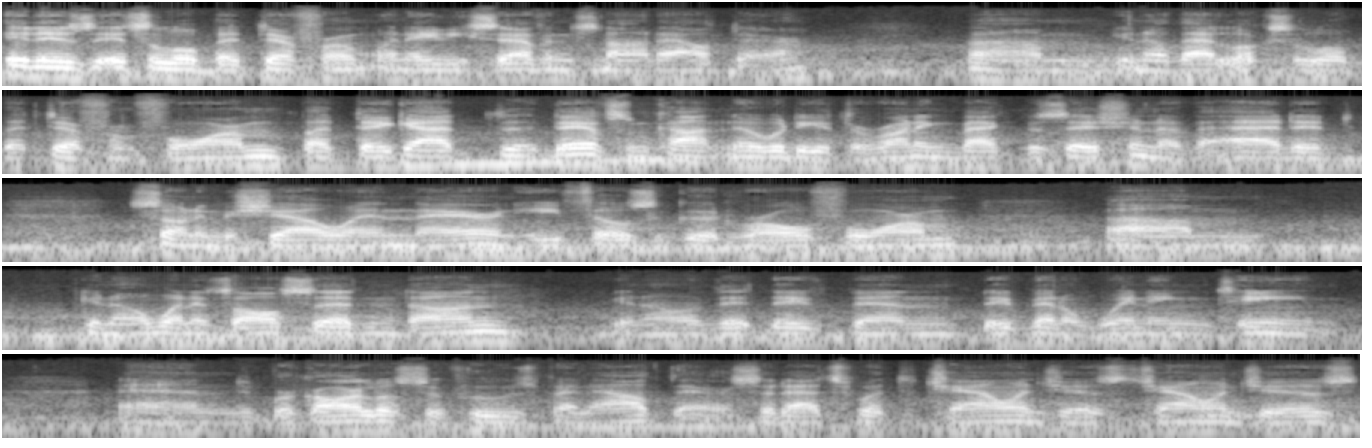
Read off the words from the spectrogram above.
it is it's a little bit different when 87's not out there. Um, you know that looks a little bit different for them, but they got they have some continuity at the running back position. Have added Sony Michel in there, and he fills a good role for them. You know, when it's all said and done, you know they, they've been they've been a winning team, and regardless of who's been out there, so that's what the challenge is. The challenge is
